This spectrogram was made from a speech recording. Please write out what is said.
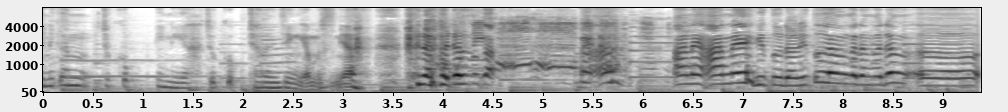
ini kan cukup ini ya cukup challenging ya maksudnya. Kadang-kadang suka aneh-aneh gitu. Dan itu yang kadang-kadang uh,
